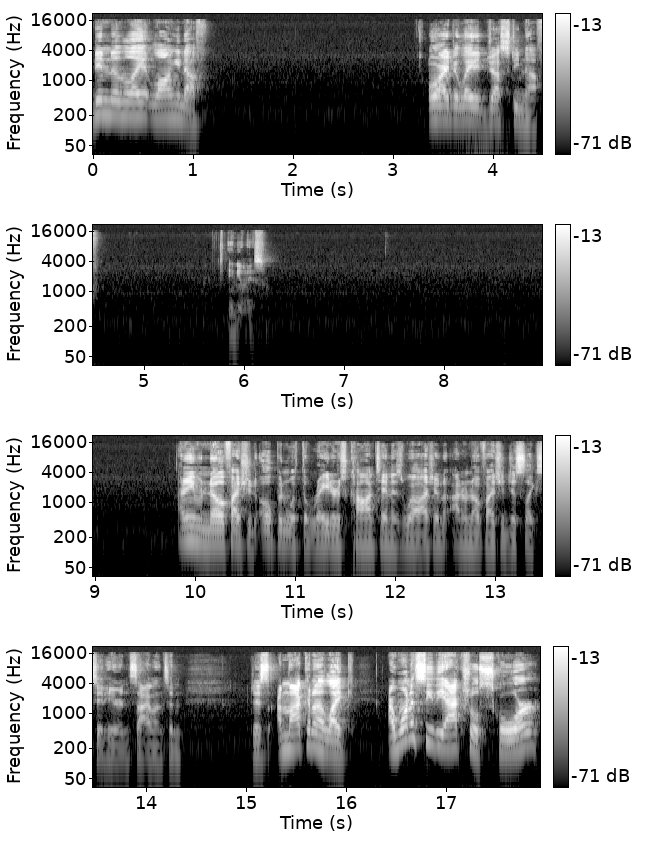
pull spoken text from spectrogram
didn't delay it long enough, or I delayed it just enough. Anyways, I don't even know if I should open with the Raiders content as well. I should. I don't know if I should just like sit here in silence and just. I'm not gonna like. I want to see the actual score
